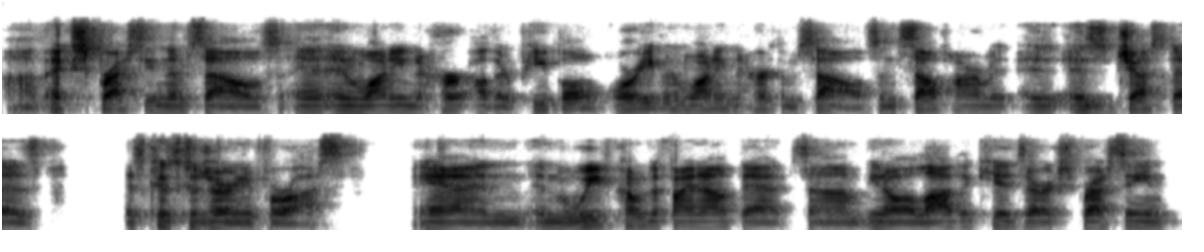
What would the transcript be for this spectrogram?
um, expressing themselves and, and, wanting to hurt other people or even wanting to hurt themselves. And self harm is, is, just as as concerning for us. And and we've come to find out that um, you know a lot of the kids are expressing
